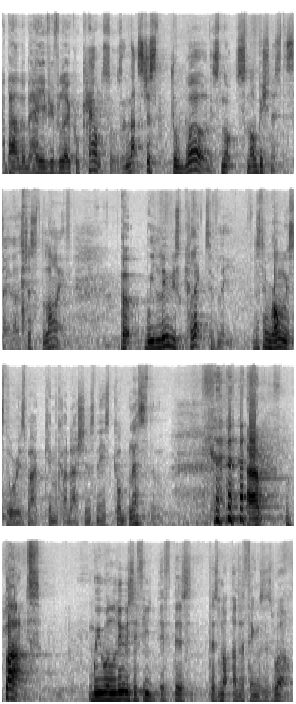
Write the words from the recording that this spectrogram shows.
about the behavior of local councils. And that's just the world. It's not snobbishness to say that's just life. But we lose collectively. There's nothing wrong with stories about Kim Kardashian's knees, God bless them. uh, but we will lose if, you, if there's, there's not other things as well.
